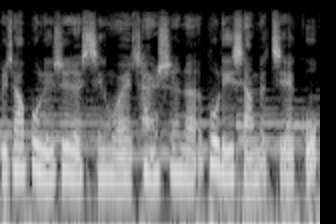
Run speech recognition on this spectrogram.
比较不理智的行为，产生了不理想的结果。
